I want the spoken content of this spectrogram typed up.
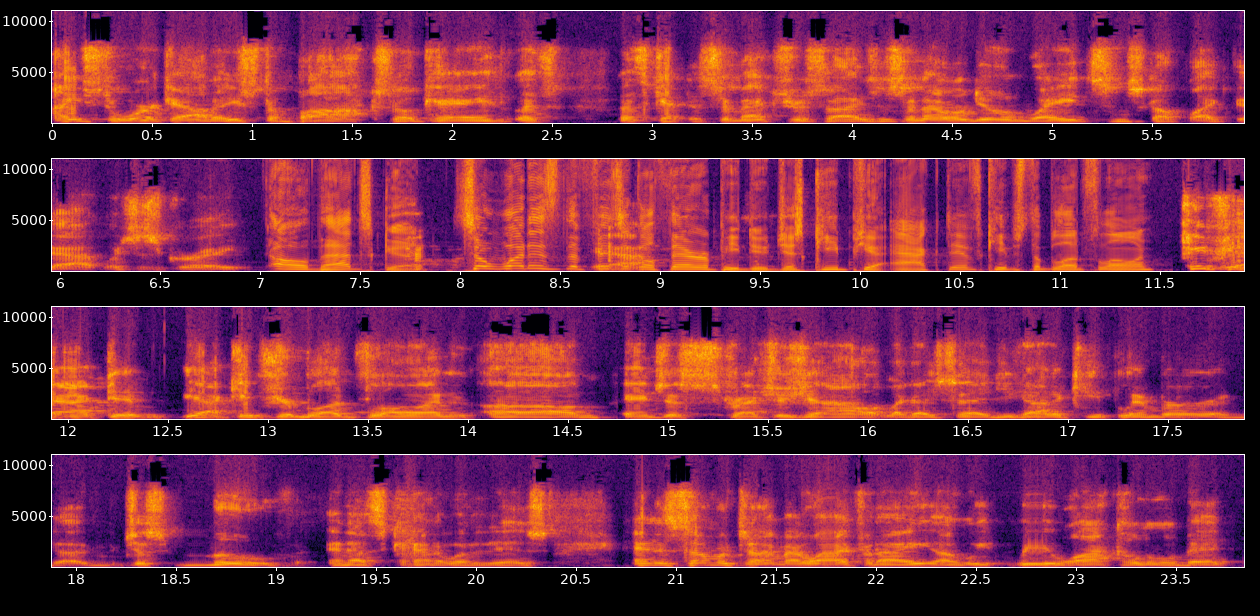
I used to work out. I used to box. Okay, let's let's get to some exercises. So now we're doing weights and stuff like that, which is great. oh, that's good. So, what does the physical therapy do? Just keeps you active, keeps the blood flowing. keeps you active. Yeah, keeps your blood flowing, um, and just stretches you out. Like I said, you got to keep limber and uh, just move, and that's kind of what it is. And in summertime, my wife and I uh, we we walk a little bit.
